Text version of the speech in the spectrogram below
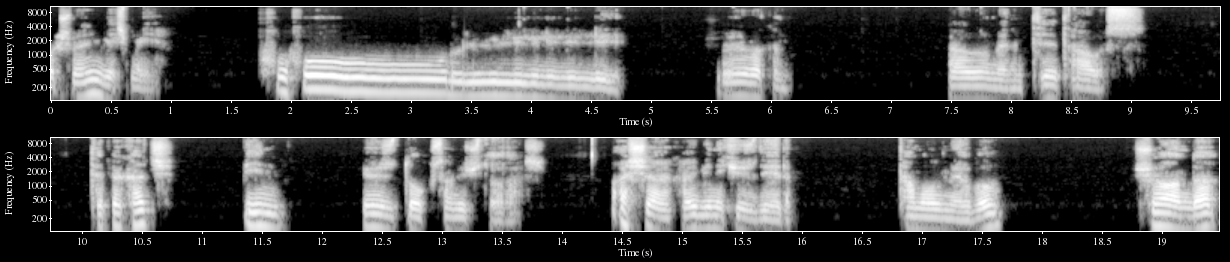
Boş verin geçmeyi. Şuraya bakın. Yavrum benim. T Towers. Tepe kaç? 1193 dolar. Aşağı yukarı 1200 diyelim. Tam olmuyor bu. Şu anda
